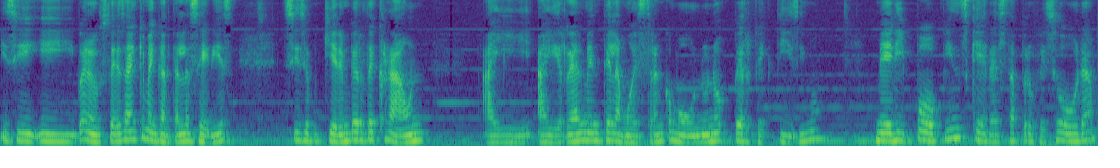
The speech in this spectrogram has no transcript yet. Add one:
y, si, y bueno, ustedes saben que me encantan las series, si se quieren ver The Crown, ahí, ahí realmente la muestran como un uno perfectísimo. Mary Poppins, que era esta profesora,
